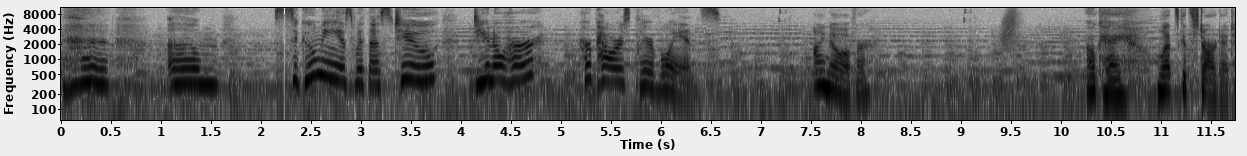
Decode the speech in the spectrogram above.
um. Tsugumi is with us too. Do you know her? Her power is clairvoyance. I know of her. Okay, let's get started.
